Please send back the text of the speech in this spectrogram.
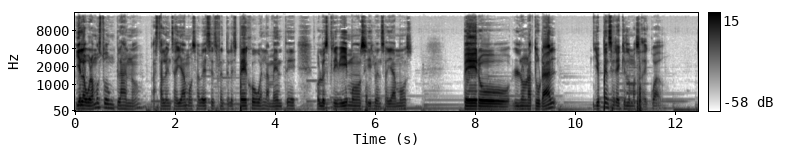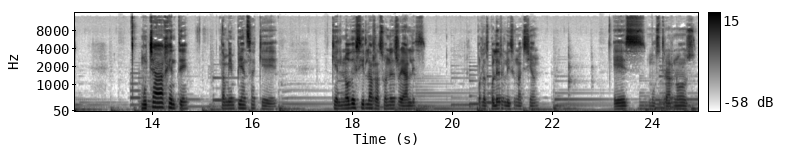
Y elaboramos todo un plan, ¿no? Hasta lo ensayamos a veces frente al espejo o en la mente, o lo escribimos y lo ensayamos. Pero lo natural, yo pensaría que es lo más adecuado. Mucha gente también piensa que, que el no decir las razones reales por las cuales realiza una acción es mostrarnos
